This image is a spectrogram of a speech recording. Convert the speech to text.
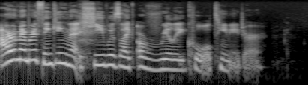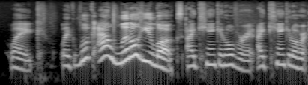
I remember thinking that he was like a really cool teenager. Like, like look how little he looks. I can't get over it. I can't get over it.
